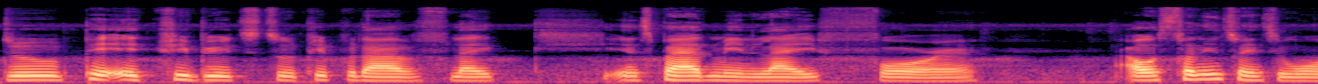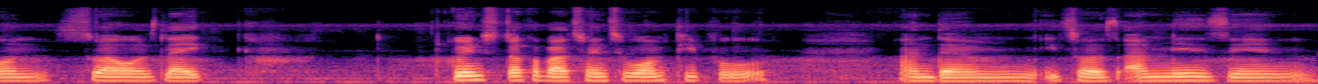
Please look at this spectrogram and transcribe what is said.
do pay a tribute to people that have like inspired me in life for I was turning 21 so I was like going to talk about 21 people and um it was amazing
